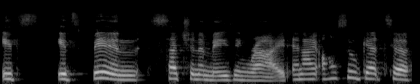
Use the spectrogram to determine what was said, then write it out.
it's it's been such an amazing ride. And i also get to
